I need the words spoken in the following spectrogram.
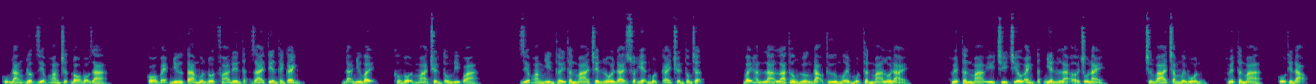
cũng đáng được diệp hoang trước đó bỏ ra. Có vẻ như ta muốn đột phá đến thất giai tiên thánh cảnh. Đã như vậy, không đội mà truyền tống đi qua. Diệp hoang nhìn thấy thần ma trên lôi đài xuất hiện một cái truyền tống trận. Vậy hẳn là là thông hướng đạo thứ mười một thần ma lôi đài. Huyết thần ma ý chí chiếu ảnh tất nhiên là ở chỗ này. Chương ba trăm mười bốn, huyết thần ma, cổ thiên đạo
